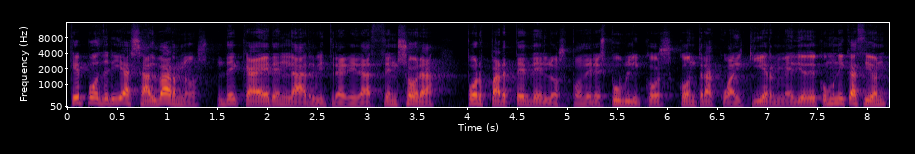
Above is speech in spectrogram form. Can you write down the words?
que podría salvarnos de caer en la arbitrariedad censora por parte de los poderes públicos contra cualquier medio de comunicación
